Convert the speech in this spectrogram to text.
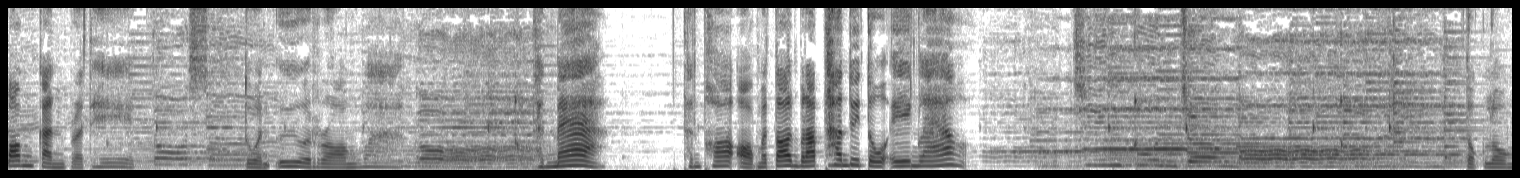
ป้องกันประเทศ ตวนอื้อร้องว่า ท่านแม่ ท่านพ่อออกมาต้อนรับท่านด้วยตัวเองแล้ว ตกลง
